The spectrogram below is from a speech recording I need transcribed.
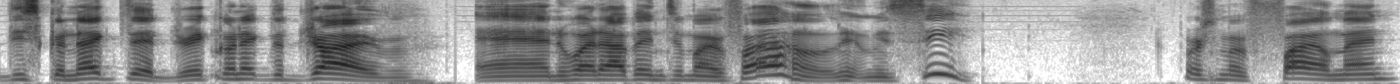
disconnected. Reconnect the drive. And what happened to my file? Let me see. Where's my file man?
